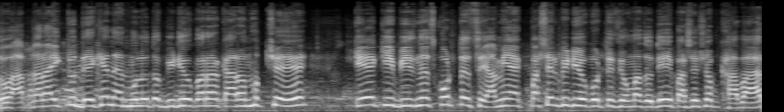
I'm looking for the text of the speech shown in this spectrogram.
তো আপনারা একটু দেখে নেন, মূলত ভিডিও করার কারণ হচ্ছে কে কি বিজনেস করতেছে, আমি এক পাশের ভিডিও করতেছি, ওমা যদি এই পাশে সব খাবার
